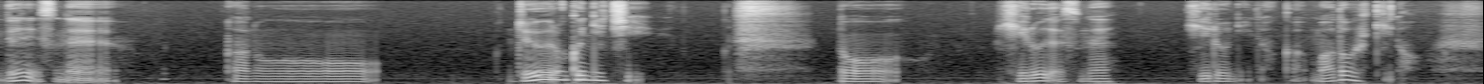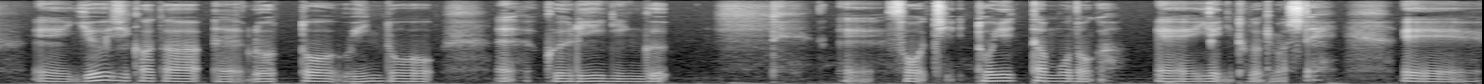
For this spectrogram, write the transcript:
でですね、あのー、16日の昼ですね。昼になんか窓拭きの、えー、U 字型、えー、ロッドウィンドウ、えー、クリーニング、え装置といったものが、え家に届きまして、え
